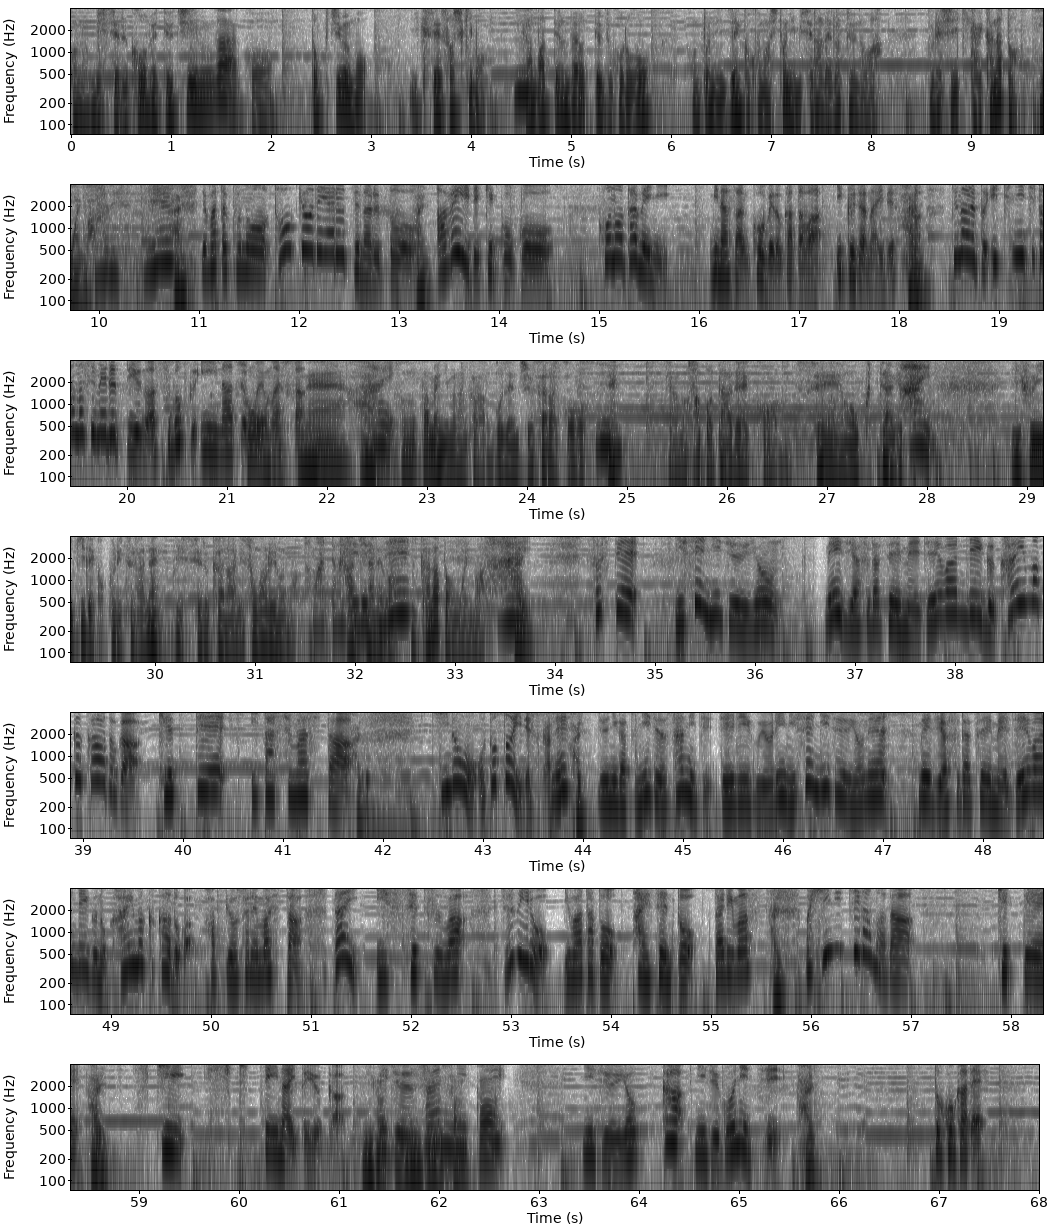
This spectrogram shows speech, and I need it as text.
このヴィッセル神戸というチームがこうトップチームも育成組織も頑張ってるんだよっていうところを、本当に全国の人に見せられるというのは嬉しい機会かなと思います。そうですね、はい。でまたこの東京でやるってなると、はい。アウェイで結構こうこのために皆さん神戸の方は行くじゃないですか。はい。ってなると一日楽しめるっていうのはすごくいいなって思いました。そうですね、はい。はい。そのためにもなんか午前中からこう、うん。ねあのサポーターでこう声援を送ってあげて、はい、いい雰囲気で国立がねヴィッセルカラーに染まるような感じになればいい。かなと思います。はい、そして2024明治安田生命 J1 リーグ開幕カードが決定いたしました。はい。昨日一昨日ですかね、はい。12月23日 J リーグより2024年明治安田生命 J1 リーグの開幕カードが発表されました。第一節はジュビロ岩田と対戦となります、はい。まあ、日にちがまだ決定はい、しきしきっていないというか2月23か日24日25日はい、どこかで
